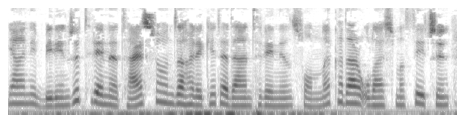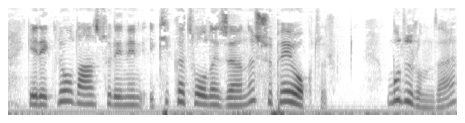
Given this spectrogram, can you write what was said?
yani birinci trene ters yönde hareket eden trenin sonuna kadar ulaşması için gerekli olan sürenin iki katı olacağını şüphe yoktur. Bu durumda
